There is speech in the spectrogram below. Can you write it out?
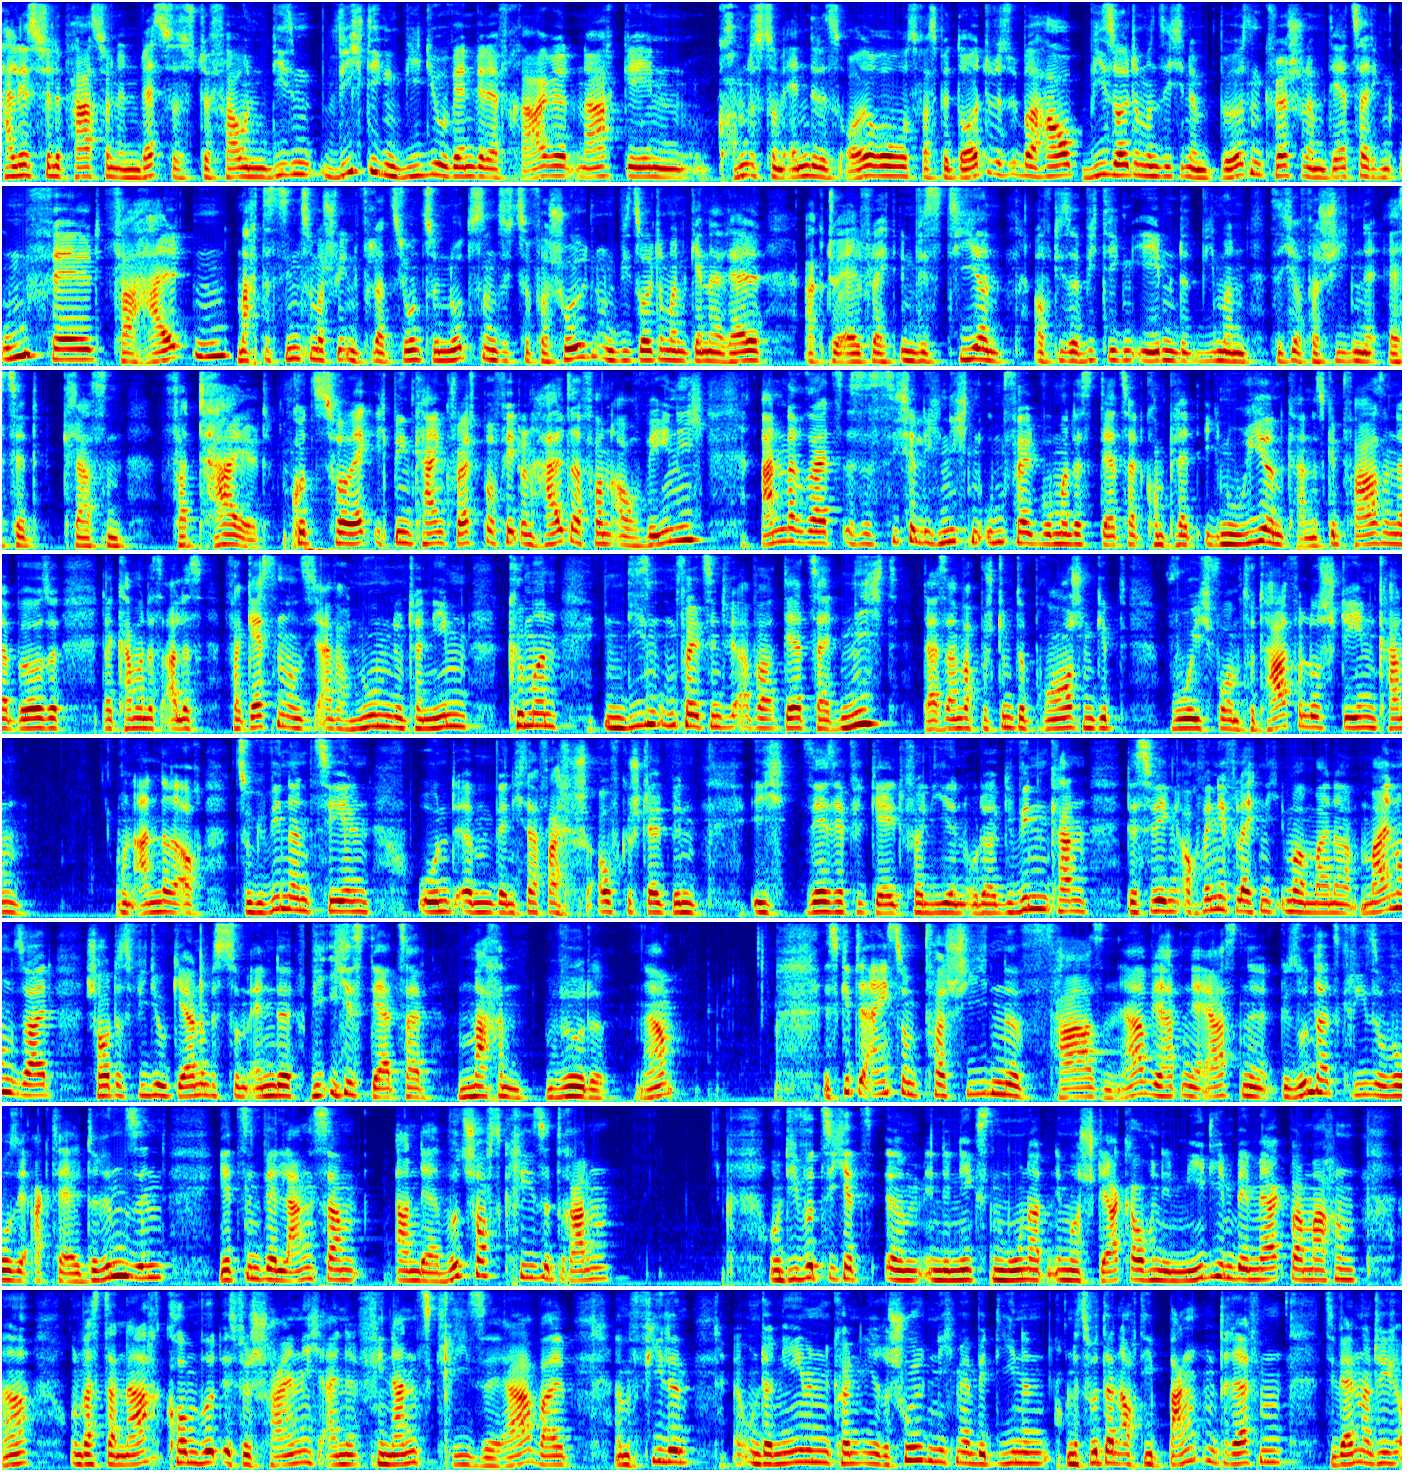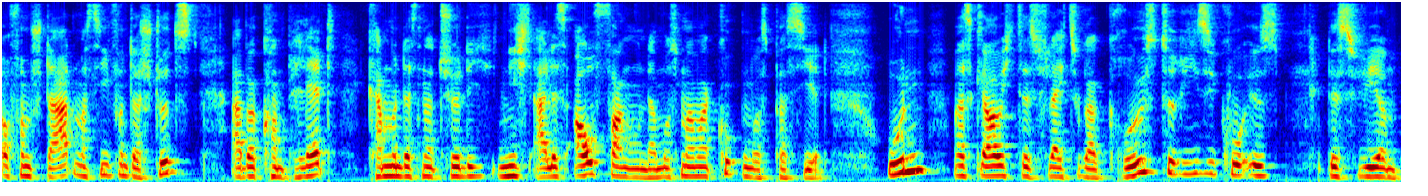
Hallo, ist Philipp Haas von Investors TV. In diesem wichtigen Video werden wir der Frage nachgehen, kommt es zum Ende des Euros? Was bedeutet es überhaupt? Wie sollte man sich in einem Börsencrash oder im derzeitigen Umfeld verhalten? Macht es Sinn, zum Beispiel Inflation zu nutzen und sich zu verschulden? Und wie sollte man generell aktuell vielleicht investieren auf dieser wichtigen Ebene, wie man sich auf verschiedene Assetklassen verteilt. Kurz vorweg, ich bin kein Crash-Prophet und halte davon auch wenig. Andererseits ist es sicherlich nicht ein Umfeld, wo man das derzeit komplett ignorieren kann. Es gibt Phasen in der Börse, da kann man das alles vergessen und sich einfach nur um die Unternehmen kümmern. In diesem Umfeld sind wir aber derzeit nicht, da es einfach bestimmte Branchen gibt, wo ich vor einem Totalverlust stehen kann und andere auch zu Gewinnern zählen und ähm, wenn ich da falsch aufgestellt bin, ich sehr, sehr viel Geld verlieren oder gewinnen kann. Deswegen, auch wenn ihr vielleicht nicht immer meiner Meinung seid, schaut das Video gerne bis zum Ende, wie ich es derzeit machen würde. Ja? Es gibt ja eigentlich so verschiedene Phasen. Ja? Wir hatten ja erst eine Gesundheitskrise, wo sie aktuell drin sind. Jetzt sind wir langsam an der Wirtschaftskrise dran. Und die wird sich jetzt ähm, in den nächsten Monaten immer stärker auch in den Medien bemerkbar machen. Ja? Und was danach kommen wird, ist wahrscheinlich eine Finanzkrise, ja, weil ähm, viele äh, Unternehmen können ihre Schulden nicht mehr bedienen und es wird dann auch die Banken treffen. Sie werden natürlich auch vom Staat massiv unterstützt, aber komplett kann man das natürlich nicht alles auffangen und da muss man mal gucken, was passiert. Und was glaube ich das vielleicht sogar größte Risiko ist, dass wir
